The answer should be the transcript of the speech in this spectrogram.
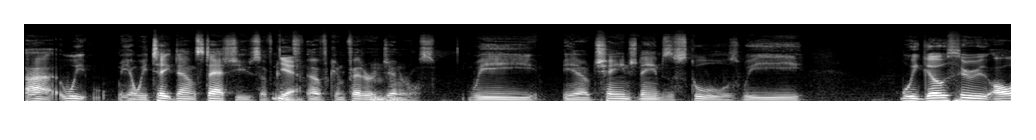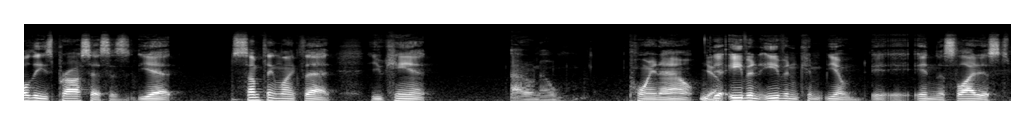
uh, we you know we take down statues of conf- Yeah. of Confederate generals. We you know, change names of schools. We we go through all these processes, yet something like that you can't. I don't know. Point out Yeah. Even even you know in the slightest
